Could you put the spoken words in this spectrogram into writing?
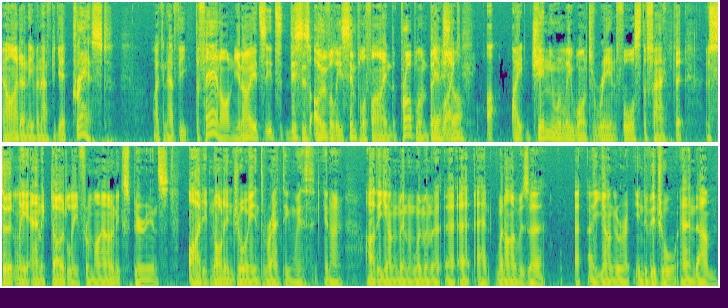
Now, I don't even have to get dressed. I can have the, the fan on, you know? It's, it's, this is overly simplifying the problem, but Yeah, like, sure. I, I genuinely want to reinforce the fact that, uh, certainly anecdotally from my own experience, I did not enjoy interacting with, you know, other young men and women at, at, at when I was a, a, a younger individual. And, um,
